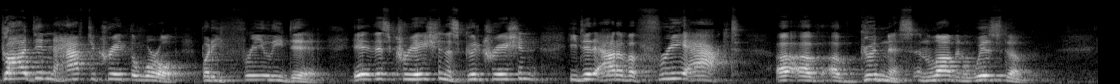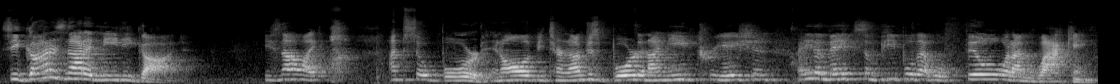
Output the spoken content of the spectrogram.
God didn't have to create the world, but He freely did. It, this creation, this good creation, He did out of a free act uh, of, of goodness and love and wisdom. See, God is not a needy God. He's not like, I'm so bored in all of eternity. I'm just bored and I need creation. I need to make some people that will fill what I'm lacking.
